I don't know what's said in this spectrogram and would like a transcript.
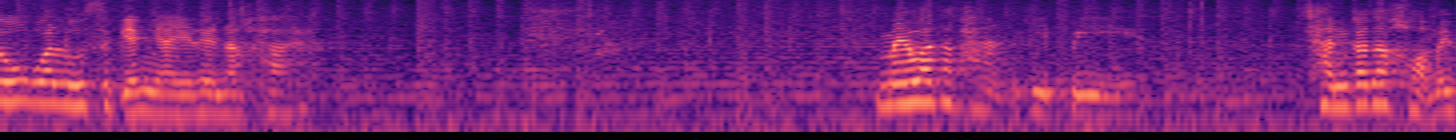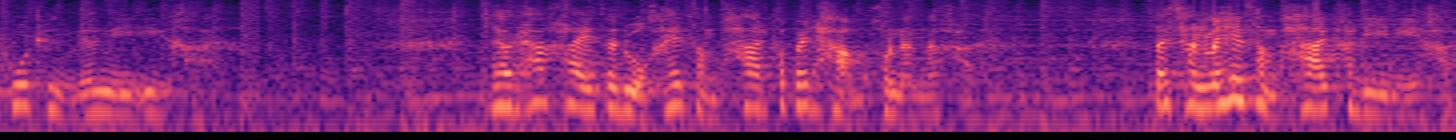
ลูกว่ารู้สึกยังไงเลยนะคะ ไม่ว่าจะผ่านไปกี่ปี ฉันก็จะขอไม่พูดถึงเรื่องนี้อีกค่ะ แล้วถ้าใครสะดวกให้สัมภาษณ์ก็ไปถามคนนั้นนะคะ แต่ฉันไม่ให้สัมภาษณ์คดีนี้ค่ะ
